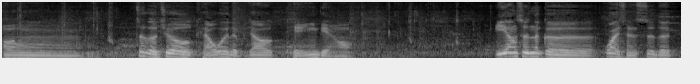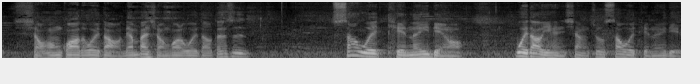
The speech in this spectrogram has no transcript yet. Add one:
嗯，这个就调味的比较甜一点哦，一样是那个外省市的小黄瓜的味道，凉拌小黄瓜的味道，但是稍微甜了一点哦，味道也很像，就稍微甜了一点。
